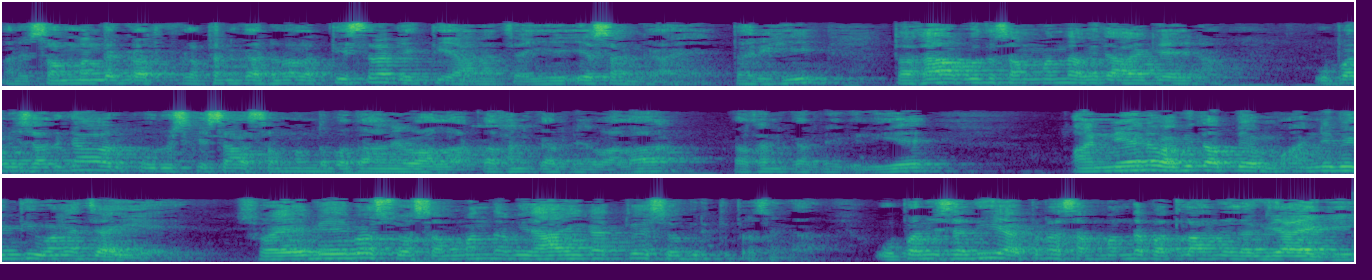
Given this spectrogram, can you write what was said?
माने संबंध कथन करने वाला तीसरा व्यक्ति आना चाहिए, ये शंका है। तरी तथा भूत संबंध अविधायक है ना। उपनिषद का और पुरुष के साथ संबंध बताने वाला, कथन करने वाला, कथन करने के लिए अन्य भवितव्यम, अन्य व्यक्ति होना चाहिए। स्वयं स्व संबंध विधायक स्वृत्ति प्रसंग। उपनिषद ही अपना संबंध बतलाने लग जाएगी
